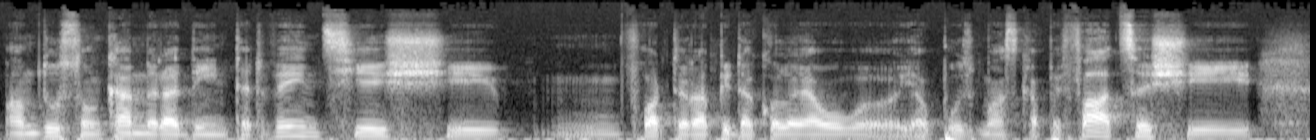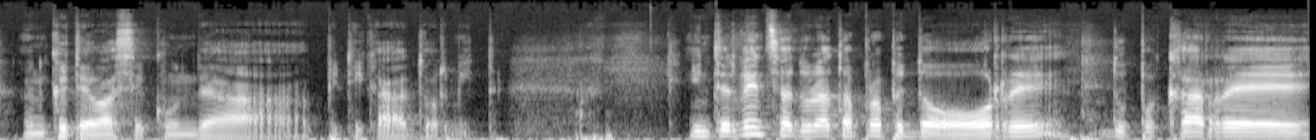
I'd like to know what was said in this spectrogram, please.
am dus-o în camera de intervenție și foarte rapid acolo i-au, i-au pus masca pe față și în câteva secunde a pitica a dormit. Intervenția a durat aproape două ore, după care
